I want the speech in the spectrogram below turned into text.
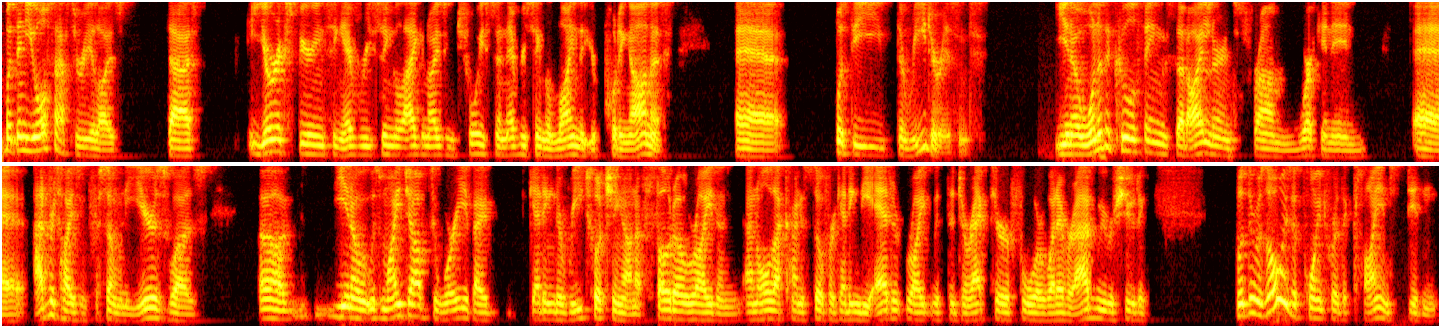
But then you also have to realize that you're experiencing every single agonizing choice and every single line that you're putting on it. Uh, but the the reader isn't. You know, one of the cool things that I learned from working in uh, advertising for so many years was, uh, you know, it was my job to worry about getting the retouching on a photo right and, and all that kind of stuff, or getting the edit right with the director for whatever ad we were shooting. But there was always a point where the client didn't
